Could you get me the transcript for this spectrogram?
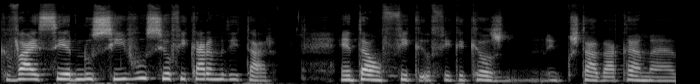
que vai ser nocivo se eu ficar a meditar. Então fica, fica aqueles encostada à cama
